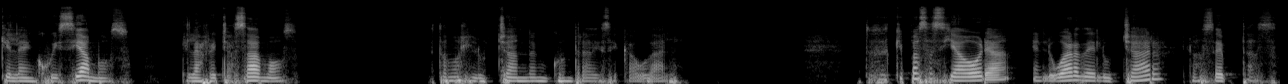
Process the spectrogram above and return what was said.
que la enjuiciamos, que la rechazamos, estamos luchando en contra de ese caudal. Entonces, ¿qué pasa si ahora, en lugar de luchar, lo aceptas,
